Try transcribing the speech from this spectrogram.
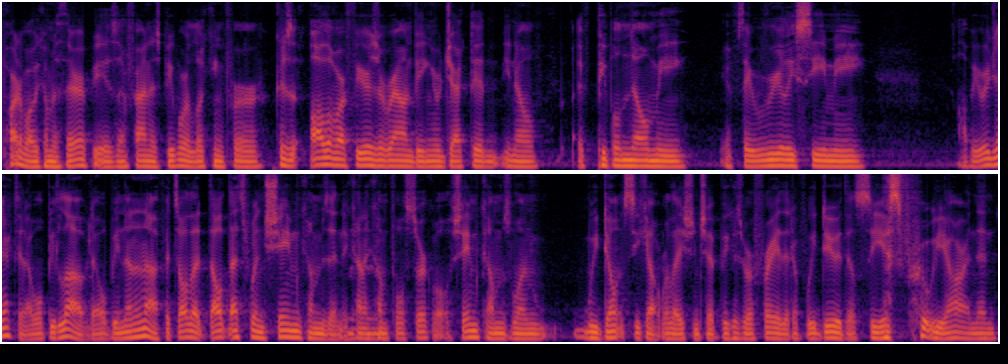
part of why we come to therapy is I find is people are looking for, because all of our fears around being rejected, you know, if people know me, if they really see me, I'll be rejected. I won't be loved. I will be not enough. It's all that. All, that's when shame comes in. It mm-hmm. kind of come full circle. Shame comes when we don't seek out relationship because we're afraid that if we do, they'll see us for who we are, and then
